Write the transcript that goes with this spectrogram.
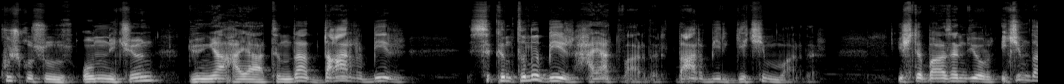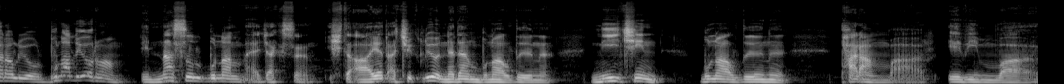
kuşkusuz onun için dünya hayatında dar bir sıkıntılı bir hayat vardır. Dar bir geçim vardır. İşte bazen diyoruz içim daralıyor, bunalıyorum. E nasıl bunalmayacaksın? İşte ayet açıklıyor neden bunaldığını, niçin bunaldığını. Param var, evim var,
